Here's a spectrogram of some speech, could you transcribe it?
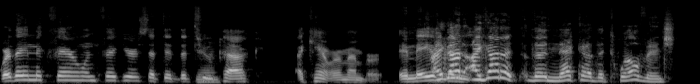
were they McFarlane figures that did the two pack. I can't remember. It may have I got been, I got a the NECA the 12 inch,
